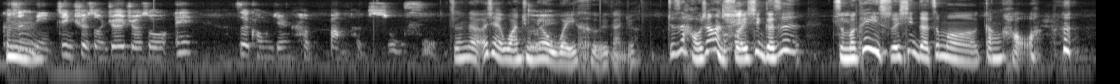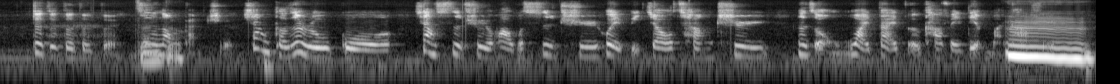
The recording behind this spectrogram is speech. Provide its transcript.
可是你进去的时候，你就会觉得说，哎。这空间很棒，很舒服，真的，而且完全没有违和的感觉，就是好像很随性，可是怎么可以随性的这么刚好啊？对对对对对，就是那种感觉。像可是如果像市区的话，我市区会比较常去那种外带的咖啡店买咖啡。嗯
